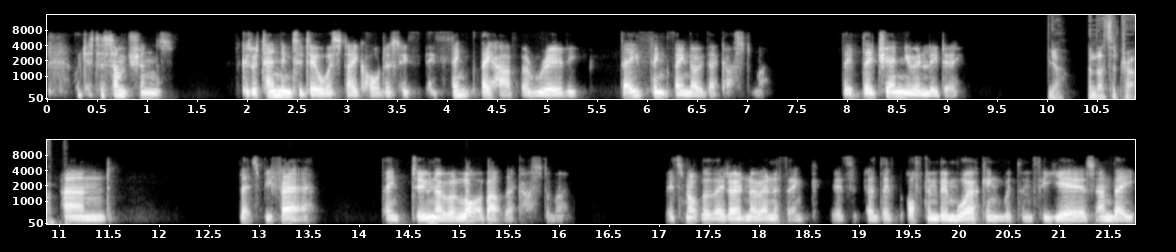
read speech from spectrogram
well, just assumptions because we're tending to deal with stakeholders who, who think they have a really, they think they know their customer. They, they genuinely do. Yeah, and that's a trap. And let's be fair, they do know a lot about their customer. It's not that they don't know anything. It's uh, they've often been working with them for years, and they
